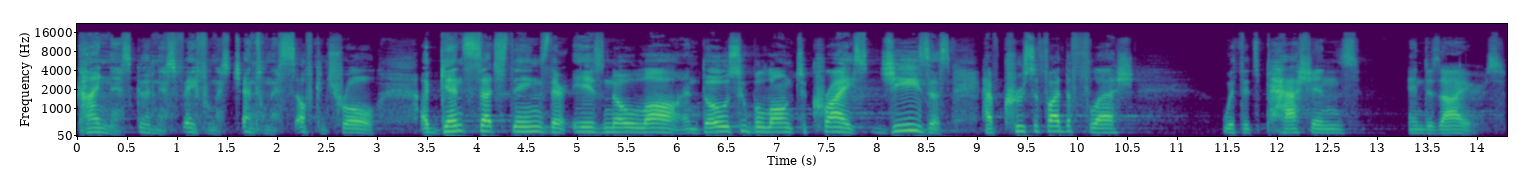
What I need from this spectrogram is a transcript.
kindness, goodness, faithfulness, gentleness, self control. Against such things there is no law. And those who belong to Christ, Jesus, have crucified the flesh with its passions and desires.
